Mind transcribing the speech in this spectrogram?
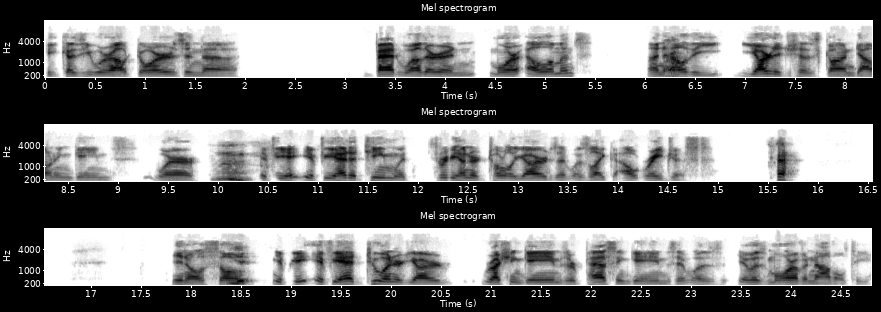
because you were outdoors in the bad weather and more elements on right. how the yardage has gone down in games where mm. if you if you had a team with 300 total yards it was like outrageous You know, so yeah. if you if you had 200 yard rushing games or passing games, it was it was more of a novelty.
